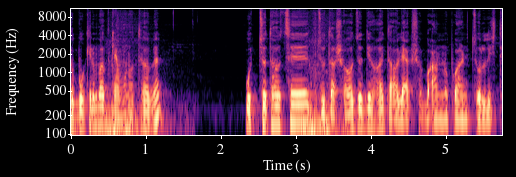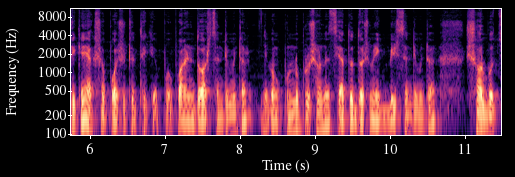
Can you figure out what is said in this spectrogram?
তো বুকের মাপ কেমন হতে হবে? উচ্চতা হচ্ছে জুতা সহ যদি হয় তাহলে একশো বান্ন পয়েন্ট চল্লিশ থেকে একশো পঁয়ষট্টি থেকে পয়েন্ট দশ সেন্টিমিটার এবং পূর্ণ প্রসারণে ছিয়াত্তর দশমিক বিশ সেন্টিমিটার, সর্বোচ্চ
